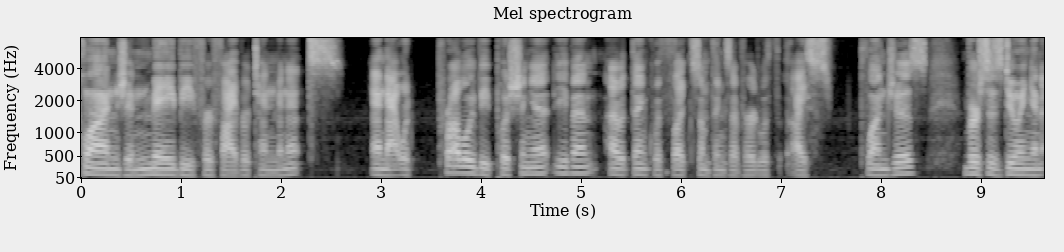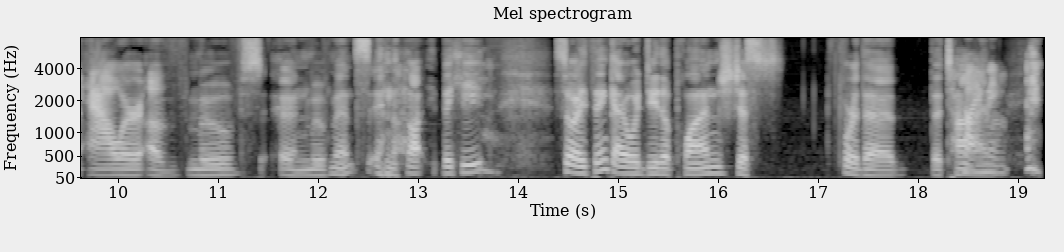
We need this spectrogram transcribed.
plunge and maybe for five or ten minutes, and that would probably be pushing it. Even I would think with like some things I've heard with ice plunges versus doing an hour of moves and movements in the hot, the heat. So I think I would do the plunge just for the the time. timing.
